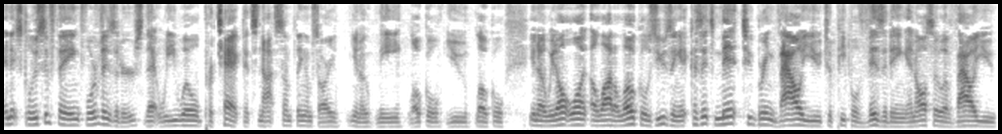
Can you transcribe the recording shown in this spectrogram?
an exclusive thing for visitors that we will protect. It's not something. I'm sorry, you know, me local, you local. You know, we don't want a lot of locals using it because it's meant to bring value to people visiting and also a value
